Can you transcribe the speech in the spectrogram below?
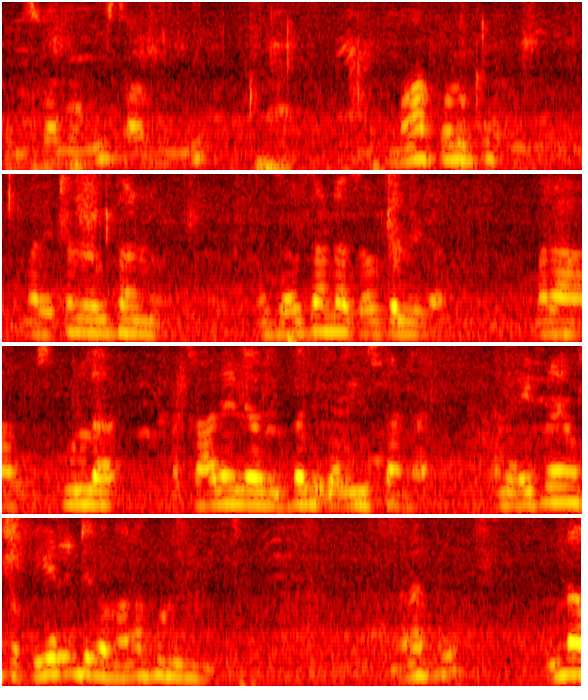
ప్రిన్సిపాల్ ఉంది స్టాఫ్ ఉంది మా కొడుకు మరి ఎట్లా చదువుతాడు? నేను చదువుతాడా చదువుతలేడా? మరి ఆ స్కూల్లో ఆ కాలేజీలో ఇబ్బంది కలిగిస్తాడా? అనే అభిప్రాయం ఒక పేరెంట్గా మనకు కూడా ఉంది. మనకు ఉన్న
